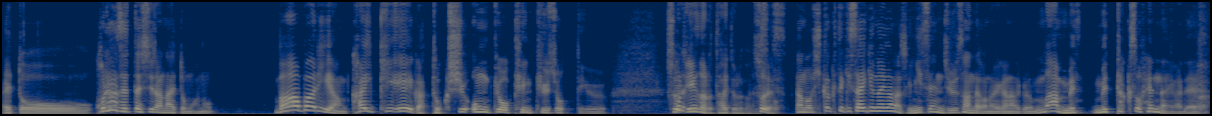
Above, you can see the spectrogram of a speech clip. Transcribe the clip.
えっと、これは絶対知らないと思う。あのバーバリアン怪奇映画特殊音響研究所っていうそれ映画のタイトルなんですか？そうです。あの比較的最近の映画なんですけど2013だかの映画なんだけどまあめめったくそ変な映画で。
